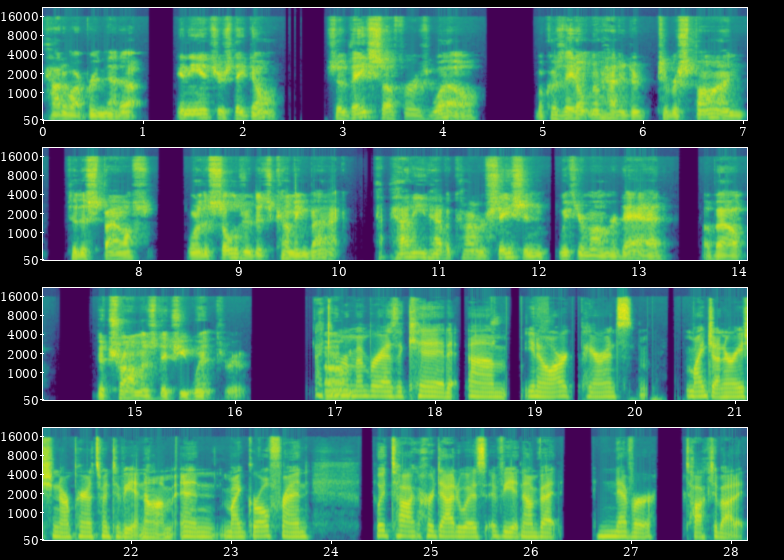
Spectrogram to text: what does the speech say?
How do I bring that up? And the answer is they don't. So they suffer as well because they don't know how to do, to respond to the spouse or the soldier that's coming back. How do you have a conversation with your mom or dad about the traumas that you went through? I can Um, remember as a kid, um, you know, our parents, my generation, our parents went to Vietnam, and my girlfriend would talk. Her dad was a Vietnam vet, never talked about it,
